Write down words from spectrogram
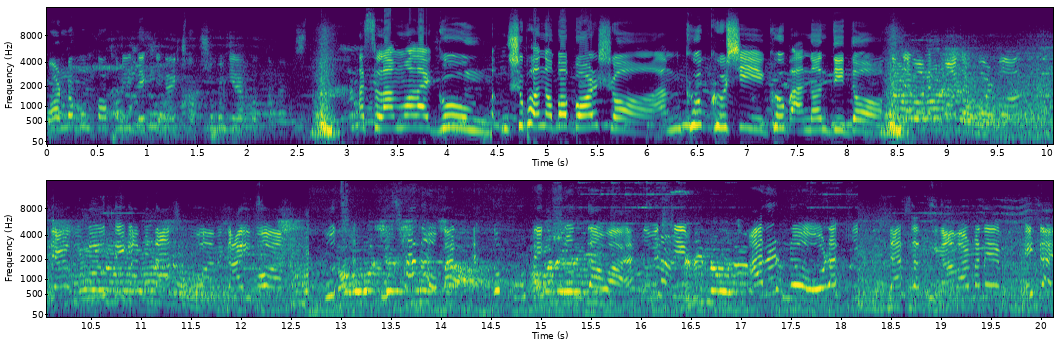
গণ্ডগোল কখনোই দেখি নাই সবসময় নিরাপত্তা ব্যবস্থা। আসসালামু আলাইকুম। শুভ নববর্ষ। আমি খুব খুশি খুব আনন্দিত। আমি করব মিউজিক আমি নাচবো আমি বাট এত প্রোটেকশন দেওয়া এত বেশি আই ডোন্ট নো ওরা কি দ্যাটস দ্য থিং আমার মানে এটাই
